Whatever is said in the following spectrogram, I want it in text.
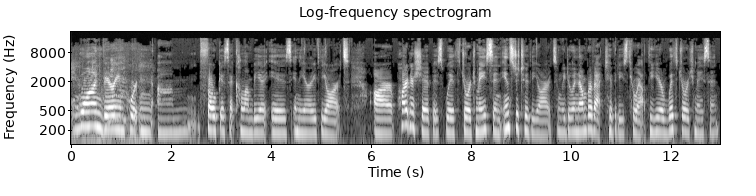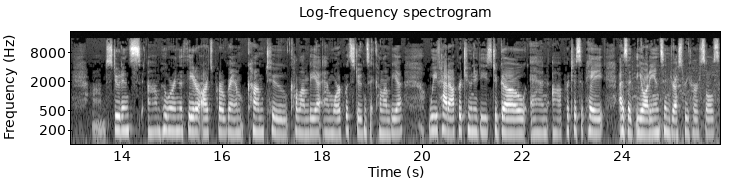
One very important um, focus at Columbia is in the area of the arts. Our partnership is with George Mason Institute of the Arts, and we do a number of activities throughout the year with George Mason. Um, students um, who are in the theater arts program come to Columbia and work with students at Columbia. We've had opportunities to go and uh, participate as a, the audience in dress rehearsals.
